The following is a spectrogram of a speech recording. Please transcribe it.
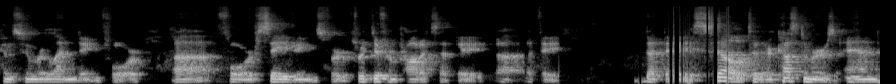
consumer lending, for uh, for savings, for for different products that they uh, that they that they sell to their customers. And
